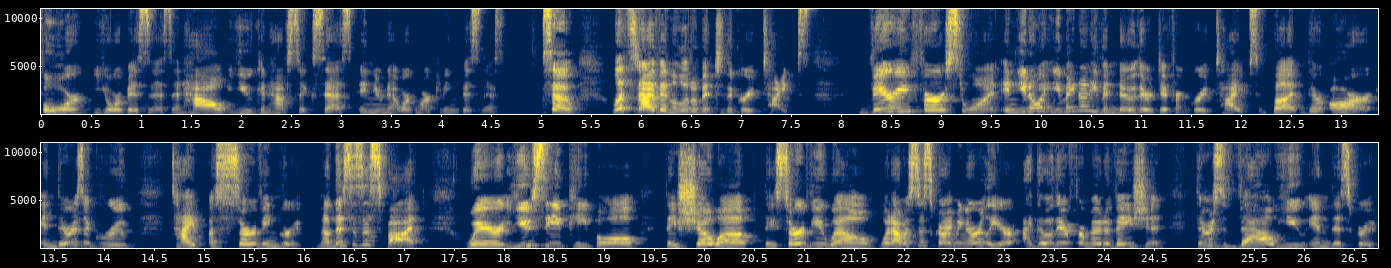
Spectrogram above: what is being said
for your business and how you can have success in your network marketing business. So let's dive in a little bit to the group types. Very first one, and you know what? You may not even know there are different group types, but there are, and there is a group type, a serving group. Now, this is a spot where you see people they show up, they serve you well. What I was describing earlier, I go there for motivation. There's value in this group.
